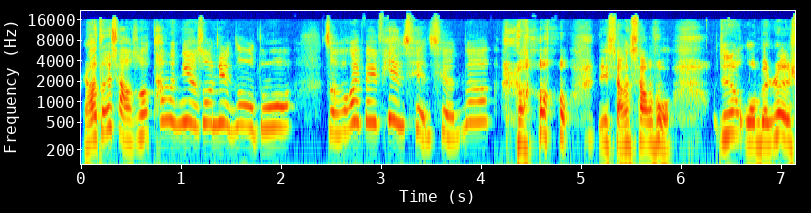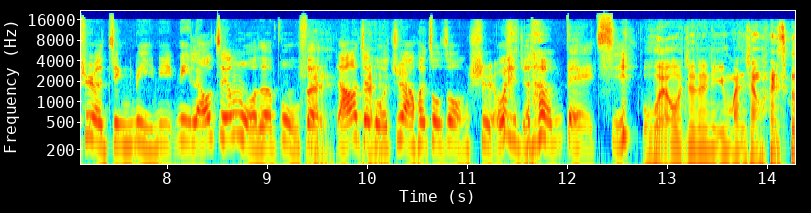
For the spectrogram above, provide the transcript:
然后都想说他们念书念这么多，怎么会被骗钱钱呢？然后你想想我，就是我们认识的经历，你你了解我的部分，然后结果居然会做这种事，我也觉得很悲戚。不会啊，我觉得你蛮像会做。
